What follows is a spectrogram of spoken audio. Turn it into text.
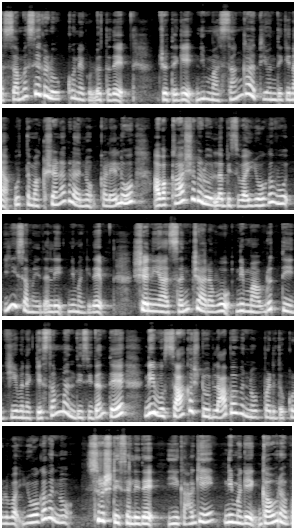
ಸಮಸ್ಯೆಗಳು ಕೊನೆಗೊಳ್ಳುತ್ತದೆ. ಜೊತೆಗೆ ನಿಮ್ಮ ಸಂಗಾತಿಯೊಂದಿಗಿನ ಉತ್ತಮ ಕ್ಷಣಗಳನ್ನು ಕಳೆಯಲು ಅವಕಾಶಗಳು ಲಭಿಸುವ ಯೋಗವು ಈ ಸಮಯದಲ್ಲಿ ನಿಮಗಿದೆ. ಶನಿಯ ಸಂಚಾರವು ನಿಮ್ಮ ವೃತ್ತಿ ಜೀವನಕ್ಕೆ ಸಂಬಂಧಿಸಿದಂತೆ ನೀವು ಸಾಕಷ್ಟು ಲಾಭವನ್ನು ಪಡೆದುಕೊಳ್ಳುವ ಯೋಗವನ್ನು ಸೃಷ್ಟಿಸಲಿದೆ. ಹೀಗಾಗಿ ನಿಮಗೆ ಗೌರವ,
